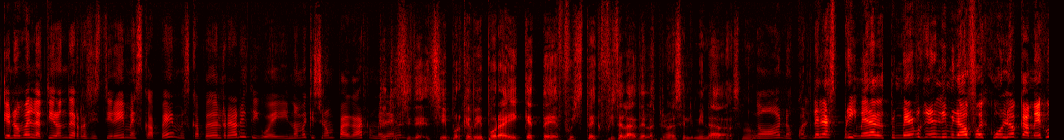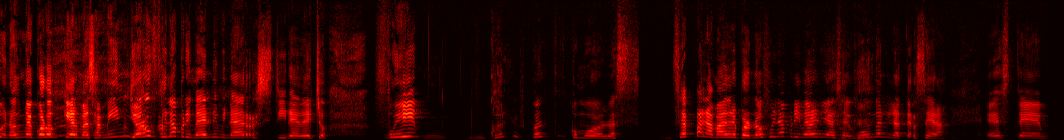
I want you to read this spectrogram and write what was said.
que no me latieron de resistir y me escapé, me escapé del reality, güey, y no me quisieron pagar. Me deben- sí, porque vi por ahí que te fuiste, fuiste la, de las primeras eliminadas, ¿no? No, no, ¿cuál de las primeras? La primera que eliminado fue Julio Camejo y no me acuerdo quién más. A mí, yo no fui la primera eliminada de Resistiré. De hecho, fui. ¿Cuál? cuál como las. Sepa la madre, pero no fui la primera, ni la segunda, ni la tercera. Este.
